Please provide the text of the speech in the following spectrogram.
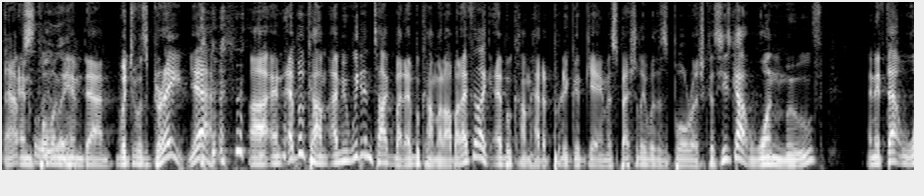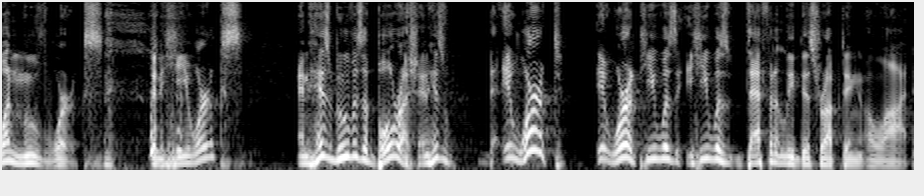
and pulling him down, which was great. Yeah. uh, and Ebukam, I mean, we didn't talk about Ebukam at all, but I feel like Ebukam had a pretty good game, especially with his bull rush, because he's got one move. And if that one move works, then he works. And his move is a bull rush, and his it worked. It worked. He was he was definitely disrupting a lot.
